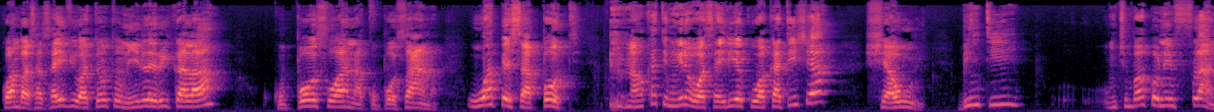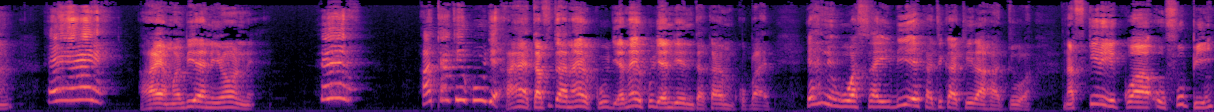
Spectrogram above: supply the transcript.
kwamba sasa hivi watoto ni ile rika la kuposwa na kuposana. Uwape sapoti na wakati mwingine wasaidie kuwakatisha shauri. Binti mchumba wako ni fulani. Eh, haya mwambie nione eh, hataki kuja. Haya tafuta anayekuja. Anayekuja ndiye nitakaye mkubali yaani uwasaidie katika kila hatua. Nafikiri kwa ufupi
